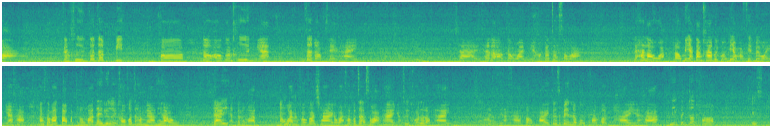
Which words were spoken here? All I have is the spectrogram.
ว่างก ลางคืนก็จะปิด พอเราเอากลางคืนอย่างเงี้ย จะดรอปแสงให้ ใช่ ถ้าเราเอากลางวันอย่างเงี้ยมันก็จะสว่าง แต่ถ้าเราอะเราไม่อยากตั้งค่าบ่อยๆไม่อยากมาเซตบ่อยๆอย่างเงี้ยค่ะ เราสามารถปรับอัตโนมัติได้เลยเขาก็จะทำงานให้เราได้อัตโนมัติกลางวันเขาก็ใช่กลางวันเขาก็จะสว่างให้กลางคืนเขาก็จะดรอปให้อันนี้นะคะ ต่อไปก็จะเป็นระบบความปลอดภัยนะคะ นี่เป็นตัวท็อป SP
